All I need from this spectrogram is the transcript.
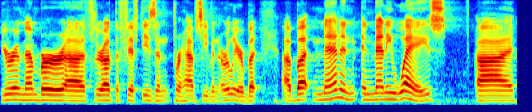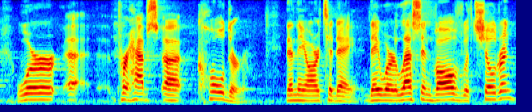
you remember uh, throughout the 50s and perhaps even earlier. But, uh, but men, in, in many ways, were perhaps colder than they are today. They were less involved with children.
